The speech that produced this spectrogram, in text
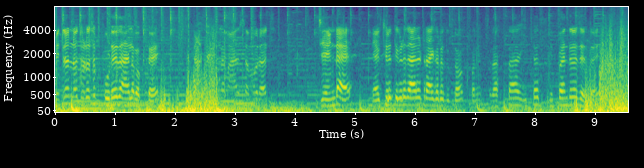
मित्रांनो थोडंसं पुढे जायला बघतोय. त्या साईडला माझ्या समोरच झेंडा आहे. ॲक्च्युली तिकडे जायला ट्राय करत होतो पण रस्ता इथंच इथपर्यंतच येतोय. आहे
